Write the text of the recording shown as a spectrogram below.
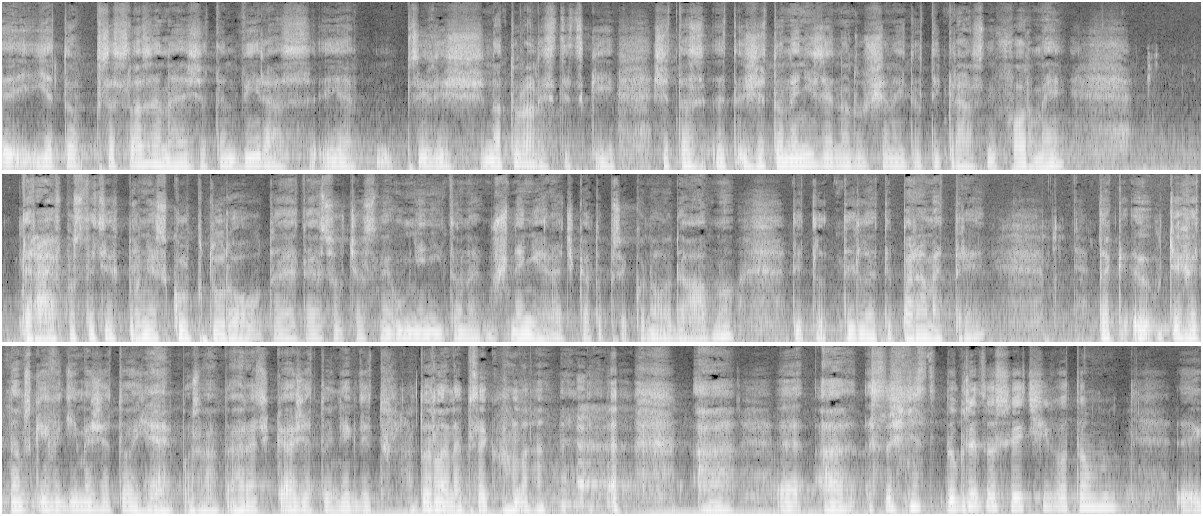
je to přeslazené, že ten výraz je příliš naturalistický, že, ta, že to není zjednodušený do ty krásné formy, která je v podstatě pro mě skulpturou, to je, to je současné umění, to ne, už není hračka, to překonalo dávno ty, tyhle ty parametry tak e, u těch větnamských vidíme, že to je pořád ta hračka, že to někdy to, tohle nepřekoná. a, e, a strašně dobře to svědčí o tom, e,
